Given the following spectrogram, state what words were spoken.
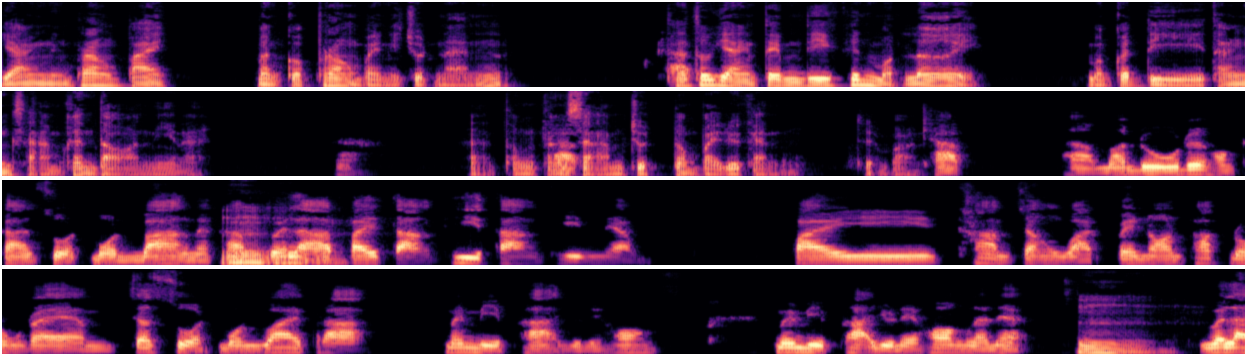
อย่างหนึ่งพร่องไป มันก็พร่องไปในจุดนั้น ถ้าทุกอย่างเต็มดีขึ้นหมดเลย มันก็ดีทั้งสามขั้นตอนนี้นะต้องทั้งสามจุดต้องไปด้วยกันเช่ไหมครับมาดูเรื่องของการสวดมนต์บ้างนะครับ เวลาไปต่างที่ต่างทินเนี่ย ไปข้ามจังหวัดไปนอนพักโรงแรม จะสวดมนต์ไหว้พระ ไม่มีพระอยู่ในห้อง ไม่มีพระอยู่ในห้องแล้วเนี่ย อืเวลา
